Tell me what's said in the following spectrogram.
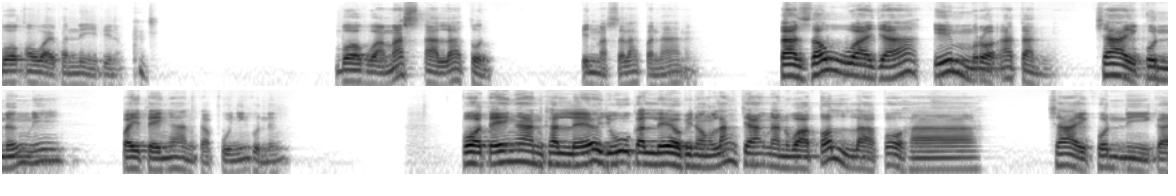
บอกเอาไว้พันนี้พี่น้องบอกว่ามัสอาลาตน เป็นมัสลาปัญหานะตาซาวายาอิมรออาตัน ชายคนหนึ่งนี้ ไปแต่งงานกับผู้หญิงคนหนึ่งพอแต่งงานกันแล้วอยู่กันแล้วพี่น้องหลังจากนั้นว่าต้นละก็หาชายคนนี้กา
